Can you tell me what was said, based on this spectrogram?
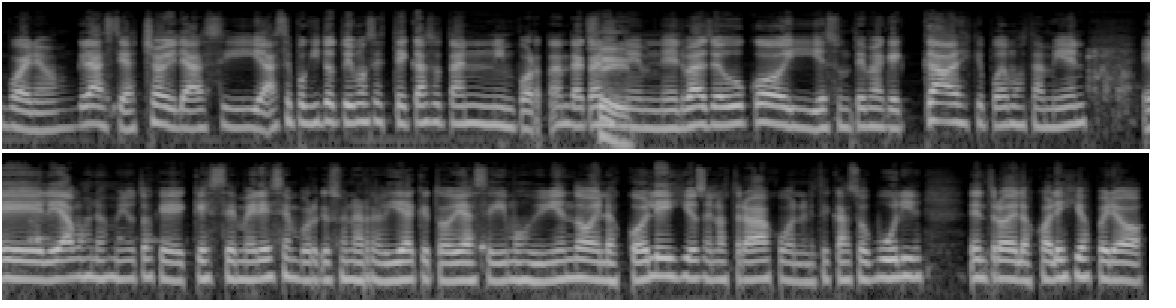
Bueno, gracias, Choila. Sí, hace poquito tuvimos este caso tan importante acá en, el Valle de Uco y es un tema que cada vez que podemos también eh, le damos los minutos que, se merecen porque es una realidad que todavía seguimos viviendo en los colegios, en los trabajos, bueno, en este caso bullying dentro de los colegios, pero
